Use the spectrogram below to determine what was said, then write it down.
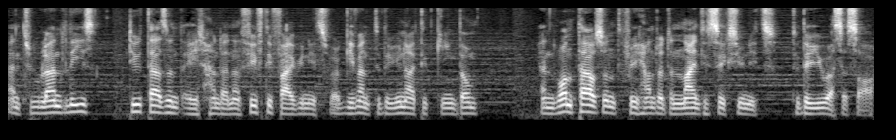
and through Lend-Lease 2,855 units were given to the United Kingdom and 1,396 units to the USSR.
